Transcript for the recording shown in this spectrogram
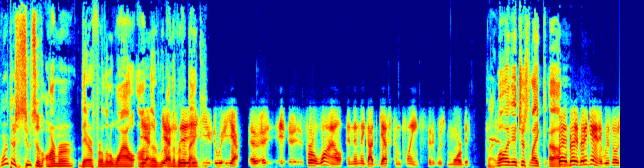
weren't there suits of armor there for a little while on yes, the yes. on the riverbank? you- you- yeah, uh, uh, uh, for a while, and then they got guest complaints that it was morbid. right. Well, it, it's just like um, but, but but again, it was those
